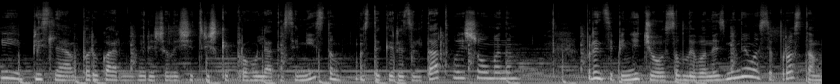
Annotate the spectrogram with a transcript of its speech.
І після перукарні вирішили ще трішки прогулятися містом. Ось такий результат вийшов у мене. Принципі, нічого особливо не змінилося, просто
